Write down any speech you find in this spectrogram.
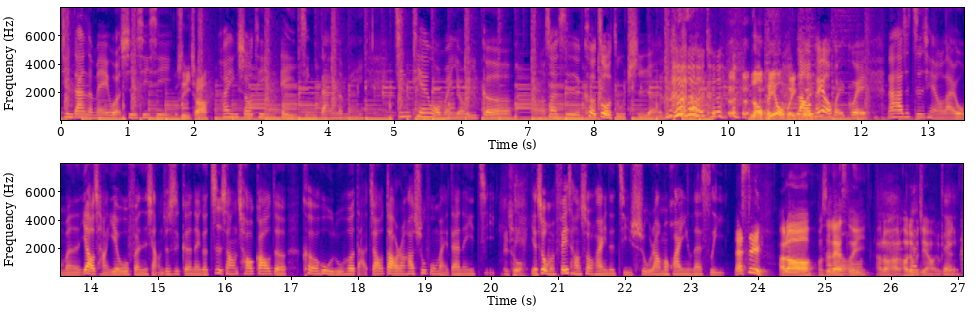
进单了没？我是西西我是理查，欢迎收听。哎，进单了没？今天我们有一个呃，算是客座主持人，老朋友回归，老朋友回归。那他是之前有来我们药厂业务分享，就是跟那个智商超高的客户如何打交道，让他舒服买单那一集。没错，也是我们非常受欢迎的集数。让我们欢迎 Leslie。Leslie，Hello，我是 Leslie，Hello，Hello，好久不见，好久不见。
